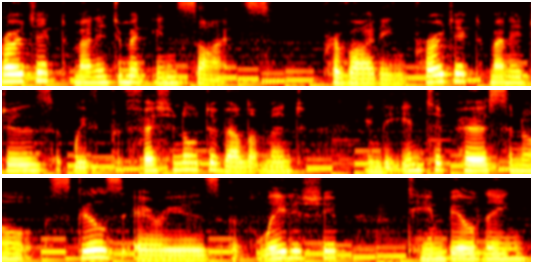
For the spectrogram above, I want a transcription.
Project Management Insights, providing project managers with professional development in the interpersonal skills areas of leadership, team building,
